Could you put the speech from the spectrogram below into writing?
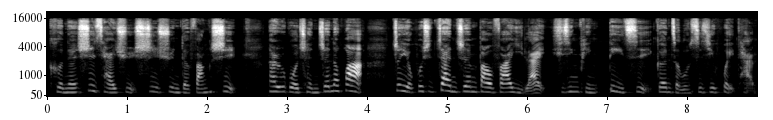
可能是采取视讯的方式。那如果成真的话，这也会是战争爆发以来习近平第一次跟泽伦斯基会谈。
